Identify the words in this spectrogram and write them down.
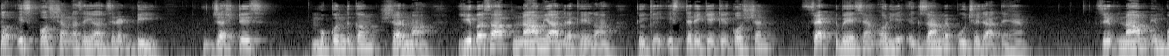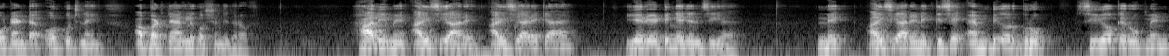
तो इस क्वेश्चन का सही आंसर है डी जस्टिस मुकुंदकम शर्मा। ये बस आप नाम याद रखेगा, क्योंकि इस तरीके के क्वेश्चन फैक्ट बेस हैं और ये एग्ज़ाम में पूछे जाते हैं। सिर्फ़ नाम इंपॉर्टेंट है और कुछ नहीं। अब बढ़ते हैं अगले क्वेश्चन की तरफ़। हाल ही में आईसीआरए आईसीआरए क्या है? ये रेटिंग एजेंसी है। ने आईसीआरए ने किसे एमडी और ग्रुप सीईओ के रूप में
